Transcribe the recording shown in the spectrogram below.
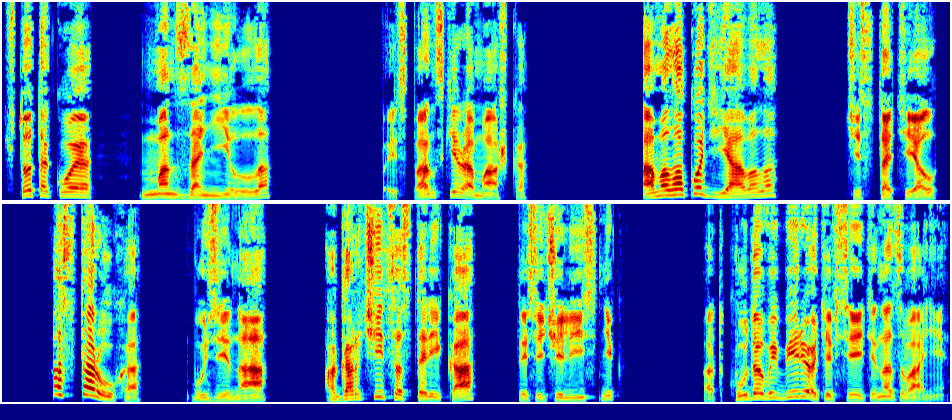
Что такое манзанилла? По-испански ромашка. А молоко дьявола? Чистотел. А старуха? Бузина. А горчица старика? Тысячелистник. Откуда вы берете все эти названия?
